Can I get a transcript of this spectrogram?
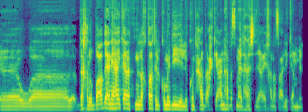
آه، ودخلوا بعض يعني هاي كانت من اللقطات الكوميدية اللي كنت حاب أحكي عنها بس ما لهاش داعي. خلص علي كمل.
